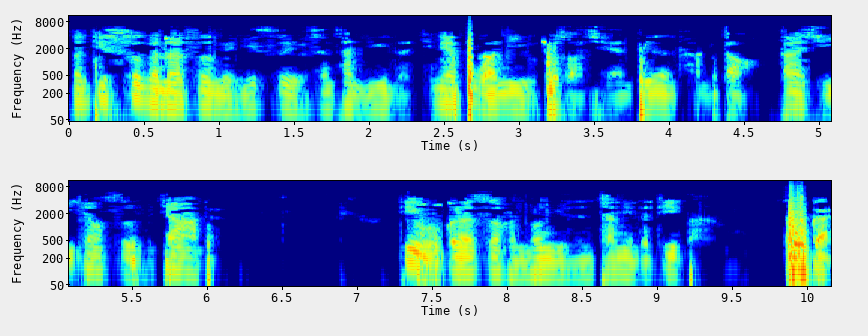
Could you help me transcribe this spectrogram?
那第四个呢，是美丽是有生产力的。今天不管你有多少钱，别人看不到，但形象是无价的。第五个呢，是很多女人家里的地板锅盖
